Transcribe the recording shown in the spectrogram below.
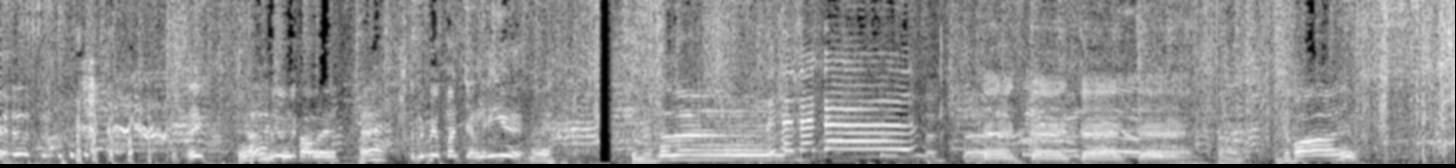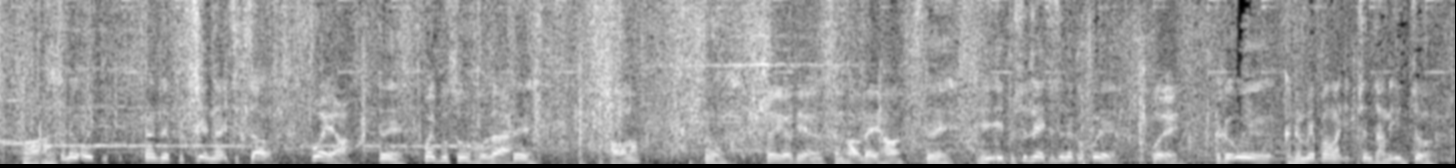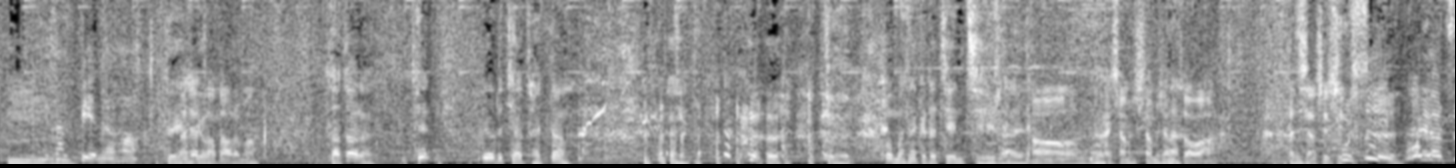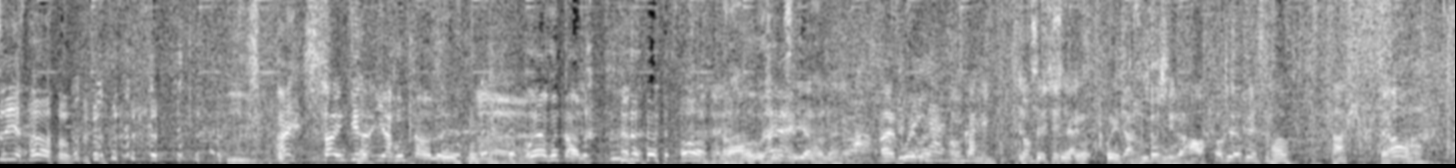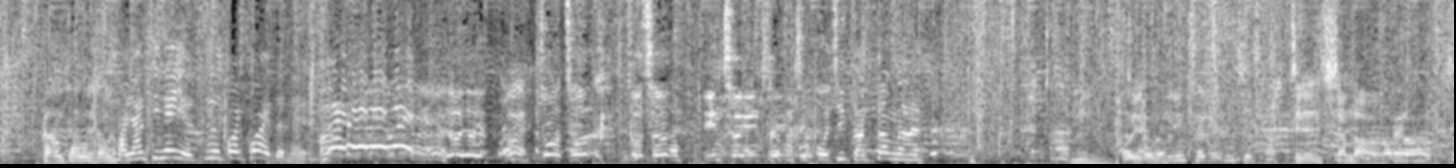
哎，哎你的背包嘞？哎，怎么没有颁奖的音乐？哎，噔噔噔噔噔噔噔噔噔噔。嗯，你的包。哎呦，啊，我那个胃不，刚才不见了，一直找。胃啊？对，胃不舒服是吧？对。好。嗯。所以有点很好累哈，对，也也不是累，就是那个胃，胃，那个胃可能没有办法正常的运作，嗯，像扁了哈，对，大家找到了吗？找到了，这被我的脚踩到，我马上给它捡起来，哦，那还想想不想走啊？还是想休息？不是，我要吃药。嗯，哎，到营地了，也昏倒了，我要昏倒了。哦，小杨，我先吃药好了。哎，不会不会，我看你装备现在想休息了哈。OK OK，好。啊，等一下。刚刚刚。小杨今天也是怪怪的呢。喂喂喂喂！有有有，哎，坐车坐车，晕车晕车晕车，我已经长大了呢。嗯，我晕车，我晕车。今天向导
